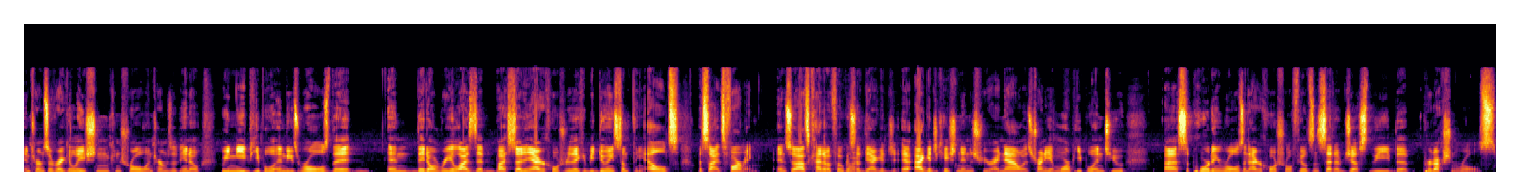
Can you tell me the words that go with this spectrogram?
in terms of regulation control in terms of you know we need people in these roles that and they don't realize that by studying agriculture they could be doing something else besides farming and so that's kind of a focus of the ag, ag education industry right now is trying to get more people into uh, supporting roles in agricultural fields instead of just the the production roles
